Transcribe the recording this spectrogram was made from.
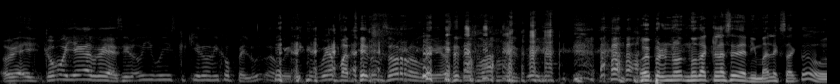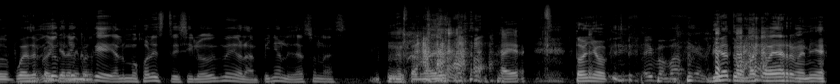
Oye, ¿y cómo llegas, güey, a decir, oye, güey, es que quiero un hijo peludo, güey? Voy a patear un zorro, güey. O sea, no mames, güey. Oye, pero no, no da clase de animal exacto, o puede ser Yo, cualquier yo creo animal. que a lo mejor este, si lo ves medio lampiño, le das unas... Toño, Ey, papá, dile a tu mamá que vaya a revenir.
